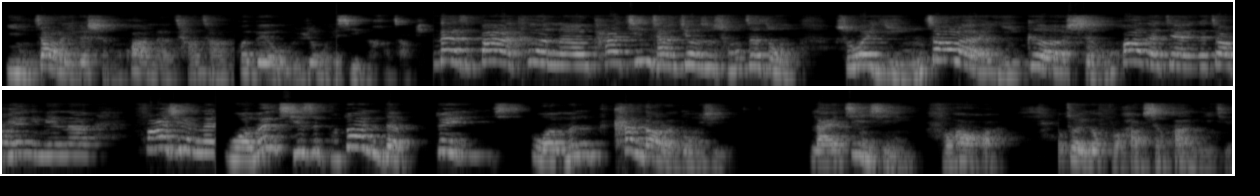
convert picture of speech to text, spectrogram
营造了一个神话呢，常常会被我们认为是一个好照片。但是巴尔特呢，他经常就是从这种所谓营造了一个神话的这样一个照片里面呢，发现呢，我们其实不断的对我们看到的东西。来进行符号化，做一个符号神话的理解。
